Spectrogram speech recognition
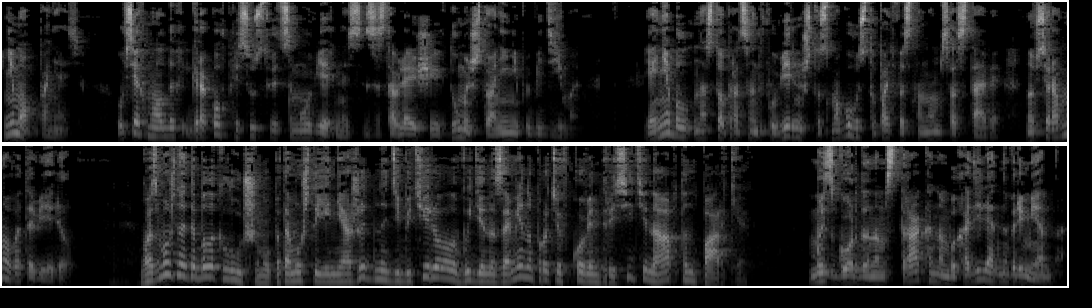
Не мог понять. У всех молодых игроков присутствует самоуверенность, заставляющая их думать, что они непобедимы. Я не был на 100% уверен, что смогу выступать в основном составе, но все равно в это верил. Возможно, это было к лучшему, потому что я неожиданно дебютировал, выйдя на замену против Ковентри-Сити на Аптон-парке. Мы с Гордоном Страканом выходили одновременно.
